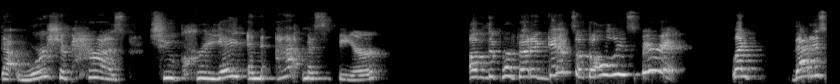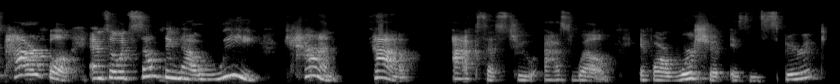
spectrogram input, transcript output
that worship has to create an atmosphere of the prophetic gifts of the Holy Spirit. Like that is powerful. And so it's something that we can have access to as well if our worship is in spirit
